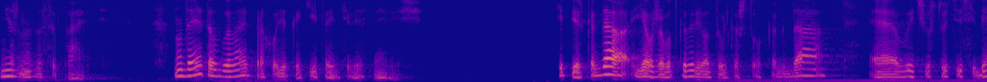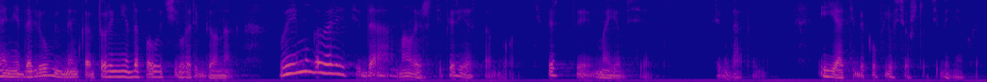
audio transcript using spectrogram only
мирно засыпаете. Но до этого, бывает, проходят какие-то интересные вещи. Теперь, когда, я уже вот говорила только что, когда вы чувствуете себя недолюбленным, который недополучил ребенок, вы ему говорите, да, малыш, теперь я с тобой, теперь ты в моем сердце, всегда будет и я тебе куплю все, что тебе необходимо.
